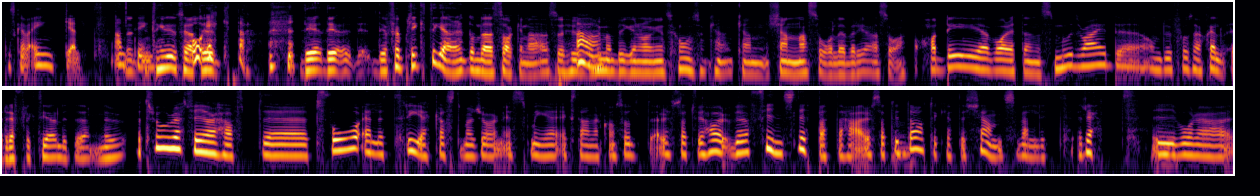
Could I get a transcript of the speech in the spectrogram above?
Det ska vara enkelt. Allting. Och det, äkta. det, det- det förpliktigar de där sakerna, alltså hur, Ja. hur man bygger en organisation som kan, kan känna så och leverera så. Har det varit en smooth ride eh, om du får så själv reflektera lite nu? Jag tror att vi har haft eh, två eller tre customer journeys med externa konsulter. Så att vi har, vi har finslipat det här. Så att Mm. idag tycker jag att det känns väldigt rätt i Mm. våra eh,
